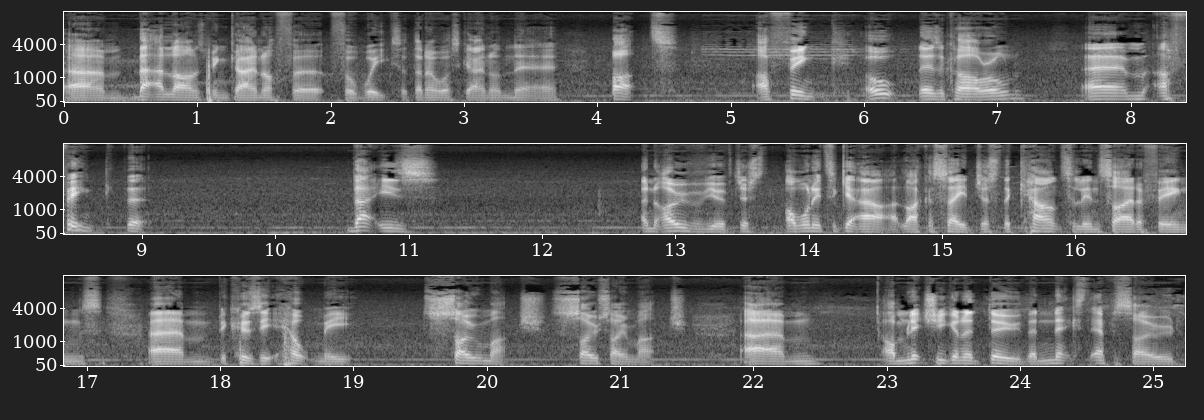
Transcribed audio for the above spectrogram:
um, that alarm's been going off for, for weeks. I don't know what's going on there, but I think oh, there's a car on. Um, I think that that is an overview of just I wanted to get out, like I say, just the counselling side of things um, because it helped me so much, so so much. Um, I'm literally going to do the next episode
